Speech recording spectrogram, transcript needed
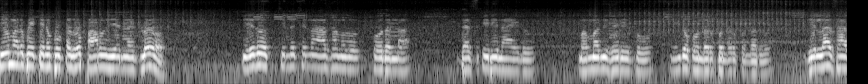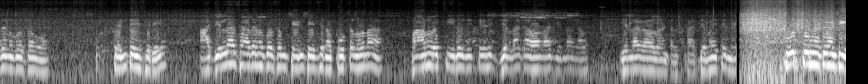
చీమలు పెట్టిన పుట్టలు పాములు చేరినట్లు ఏదో చిన్న చిన్న ఆసనలు కోదండ దస్కిరి నాయుడు మహమ్మద్ షరీఫ్ ఇంకా కొందరు కొందరు కొందరు. జిల్లా సాధన కోసం టెంట్ వేసిరి. ఆ జిల్లా సాధన కోసం టెంట్ వేసిన పుట్టలోన పాములు వచ్చి ఈరోజు ఇచ్చేది జిల్లా కావాలా జిల్లా కావాలా? జిల్లా కావాలంటారు. సాధ్యమైతే కూర్చున్నటువంటి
